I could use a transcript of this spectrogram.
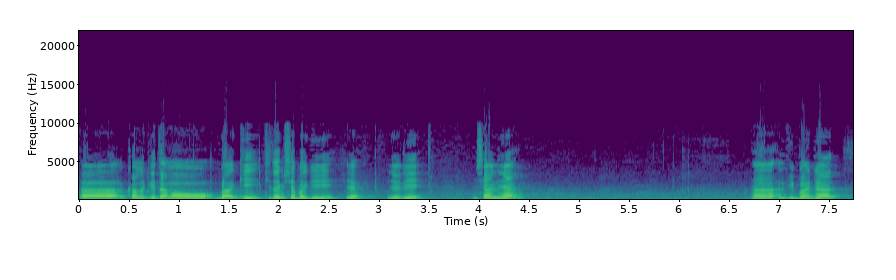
uh, kalau kita mau bagi, kita bisa bagi ya. Jadi, misalnya uh, ibadat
